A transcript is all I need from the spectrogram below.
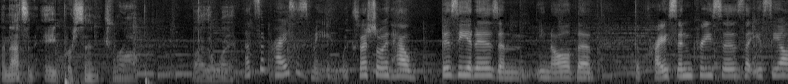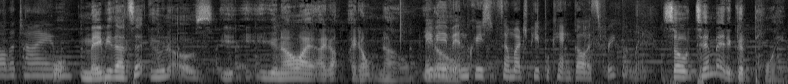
and that's an 8% drop, by the way. That surprises me, especially with how busy it is and, you know, all the, the price increases that you see all the time. Well, maybe that's it. Who knows? You, you know, I, I, don't, I don't know. You Maybe know, they've increased it so much people can't go as frequently. So Tim made a good point.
